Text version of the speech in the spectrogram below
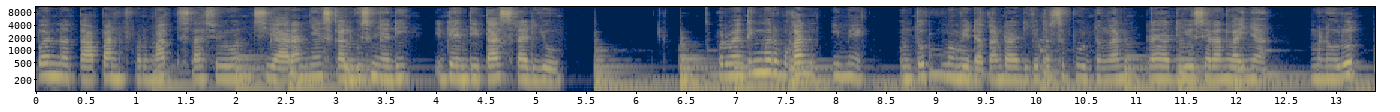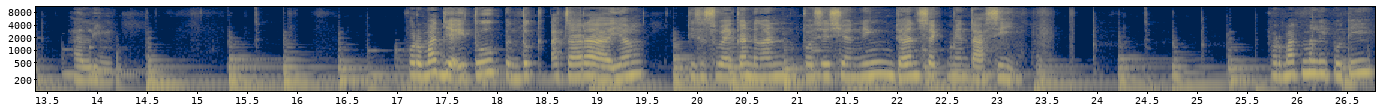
penetapan format stasiun siaran yang sekaligus menjadi identitas radio formatting merupakan image untuk membedakan radio tersebut dengan radio siaran lainnya menurut Halim Format yaitu bentuk acara yang disesuaikan dengan positioning dan segmentasi. Format meliputi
